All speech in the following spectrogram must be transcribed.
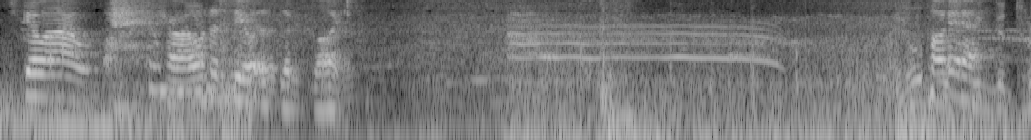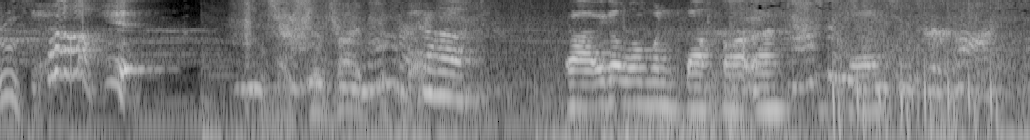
Let's go out. Alright, I want to see what this looks like. I hope Oh, you yeah. speak the truth. right, I'm trying to remember. we got one one staff part The there. staffs of the Yeah. ancients were lost.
